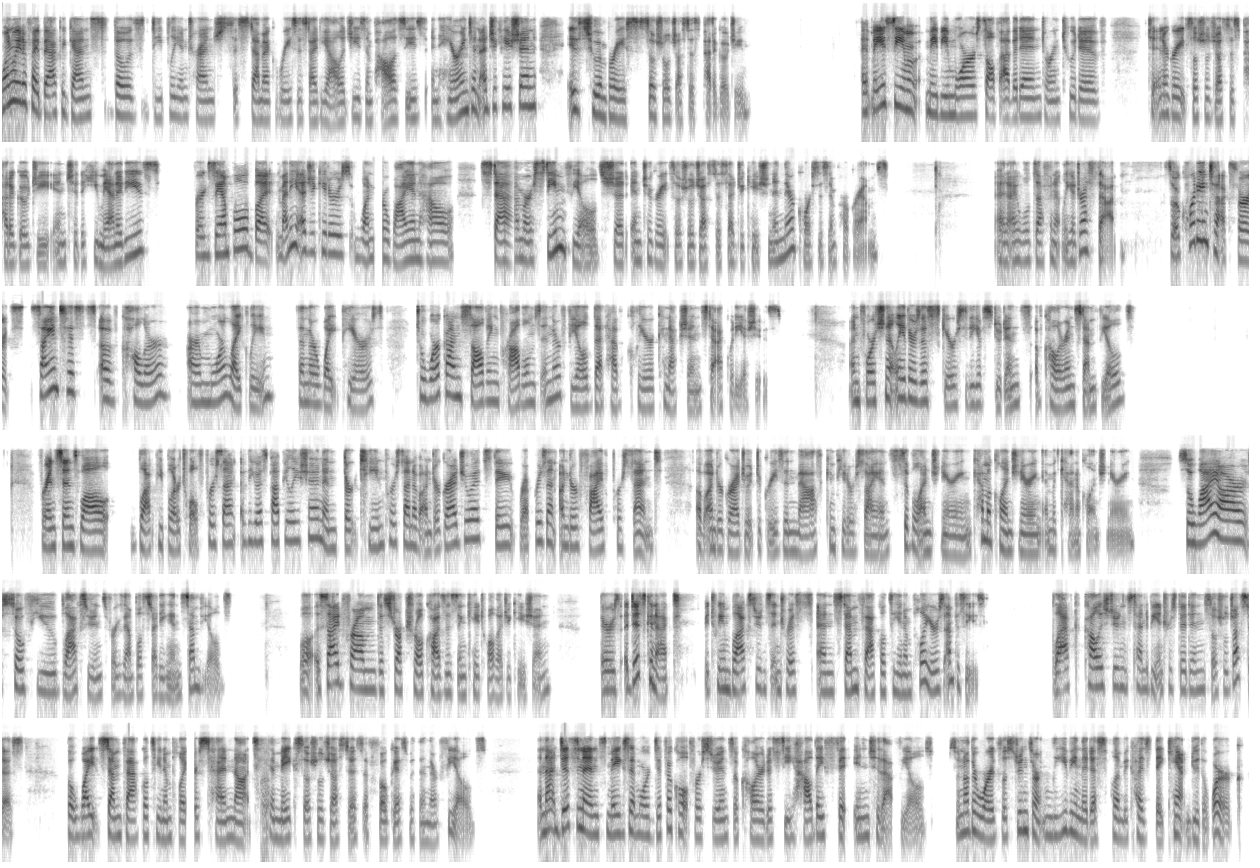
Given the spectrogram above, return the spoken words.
One way to fight back against those deeply entrenched systemic racist ideologies and policies inherent in education is to embrace social justice pedagogy. It may seem maybe more self-evident or intuitive to integrate social justice pedagogy into the humanities, for example, but many educators wonder why and how STEM or STEAM fields should integrate social justice education in their courses and programs. And I will definitely address that. So according to experts, scientists of color are more likely than their white peers to work on solving problems in their field that have clear connections to equity issues. Unfortunately, there's a scarcity of students of color in STEM fields. For instance, while Black people are 12% of the US population and 13% of undergraduates, they represent under 5% of undergraduate degrees in math, computer science, civil engineering, chemical engineering, and mechanical engineering. So why are so few Black students, for example, studying in STEM fields? Well, aside from the structural causes in K-12 education, there's a disconnect between Black students' interests and STEM faculty and employers' emphases. Black college students tend to be interested in social justice, but white STEM faculty and employers tend not to make social justice a focus within their fields. And that dissonance makes it more difficult for students of color to see how they fit into that field. So in other words, those students aren't leaving the discipline because they can't do the work.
